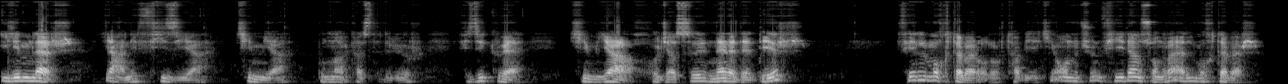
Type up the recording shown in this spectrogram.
İlimler, yani fiziğe, kimya, bunlar kastediliyor. Fizik ve kimya hocası nerededir? Fil muhteber olur tabii ki. Onun için fi'den sonra el muhteber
